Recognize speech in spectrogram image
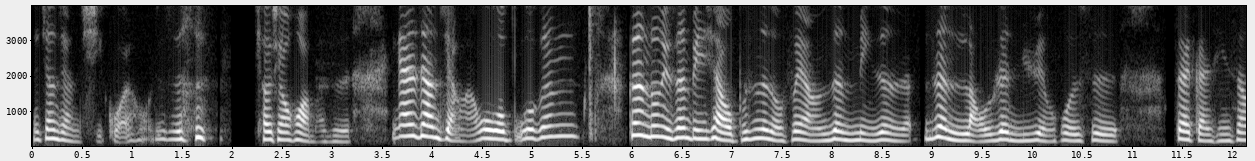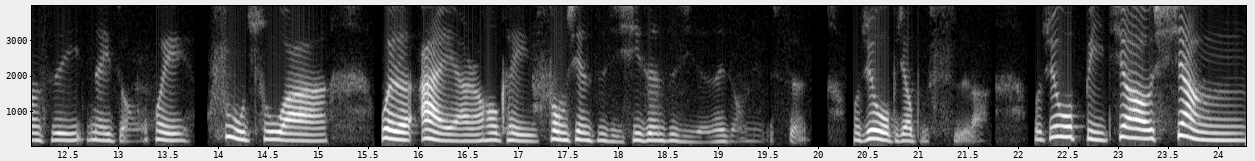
那这样讲很奇怪，就是 悄悄话嘛，是不是？应该是这样讲啦。我我我跟跟很多女生比起来，我不是那种非常认命、任任劳任怨，或者是在感情上是那种会付出啊，为了爱啊，然后可以奉献自己、牺牲自己的那种女生。我觉得我比较不是啦，我觉得我比较像。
